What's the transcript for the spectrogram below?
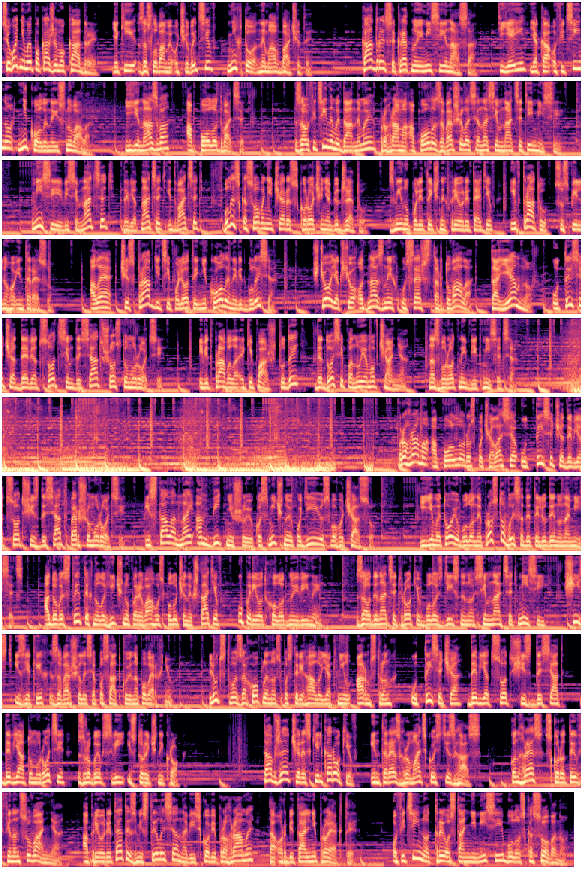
Сьогодні ми покажемо кадри, які, за словами очевидців, ніхто не мав бачити. Кадри секретної місії НАСА, тієї, яка офіційно ніколи не існувала. Її назва Аполло 20. За офіційними даними, програма Аполло завершилася на 17-й місії. Місії 18, 19 і 20 були скасовані через скорочення бюджету, зміну політичних пріоритетів і втрату суспільного інтересу. Але чи справді ці польоти ніколи не відбулися? Що, якщо одна з них усе ж стартувала таємно у 1976 році і відправила екіпаж туди, де досі панує мовчання, на зворотний бік місяця? Програма Аполло розпочалася у 1961 році і стала найамбітнішою космічною подією свого часу. Її метою було не просто висадити людину на місяць, а довести технологічну перевагу Сполучених Штатів у період холодної війни. За 11 років було здійснено 17 місій, 6 із яких завершилися посадкою на поверхню. Людство захоплено спостерігало, як Ніл Армстронг у 1969 році зробив свій історичний крок. Та вже через кілька років інтерес громадськості згас. Конгрес скоротив фінансування, а пріоритети змістилися на військові програми та орбітальні проекти. Офіційно три останні місії було скасовано,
